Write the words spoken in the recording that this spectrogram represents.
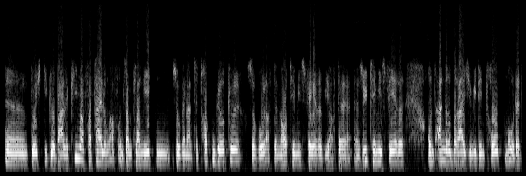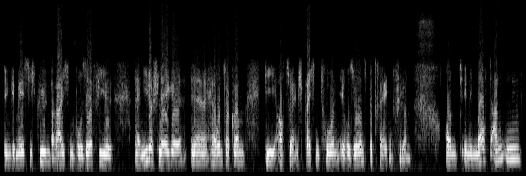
äh, durch die globale Klimaverteilung auf unserem Planeten sogenannte Trockengürtel, sowohl auf der Nordhemisphäre wie auf der äh, Südhemisphäre und andere Bereiche wie den Tropen oder den gemäßigt kühlen Bereichen, wo sehr viel äh, Niederschläge äh, herunterkommen, die auch zu entsprechend hohen Erosionsbeträgen führen. Und in den Nordanden,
